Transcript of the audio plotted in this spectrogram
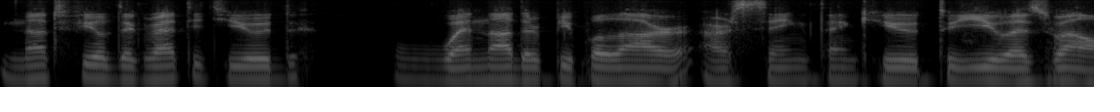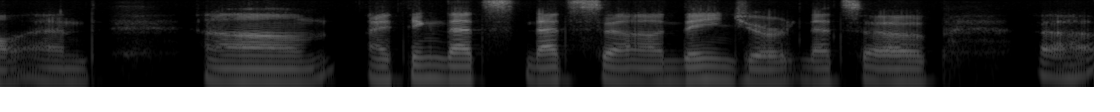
not feel the gratitude when other people are are saying thank you to you as well and um, i think that's that's a danger that's a uh,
